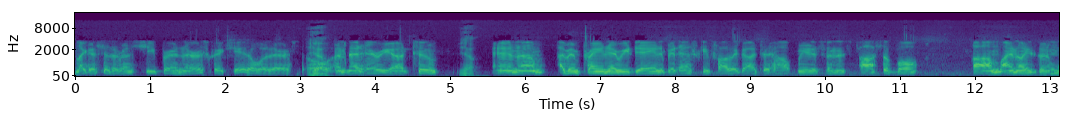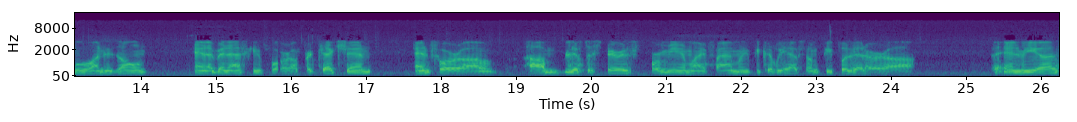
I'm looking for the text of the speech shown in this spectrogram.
like I said, the rent's cheaper and the earthquake hit over there, so yeah. in that area too. Yeah. And um, I've been praying every day and I've been asking Father God to help me as soon as possible. Um, I know He's going to move on His own, and I've been asking for uh, protection and for uh, um, lift the spirits for me and my family because we have some people that are uh, envy us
